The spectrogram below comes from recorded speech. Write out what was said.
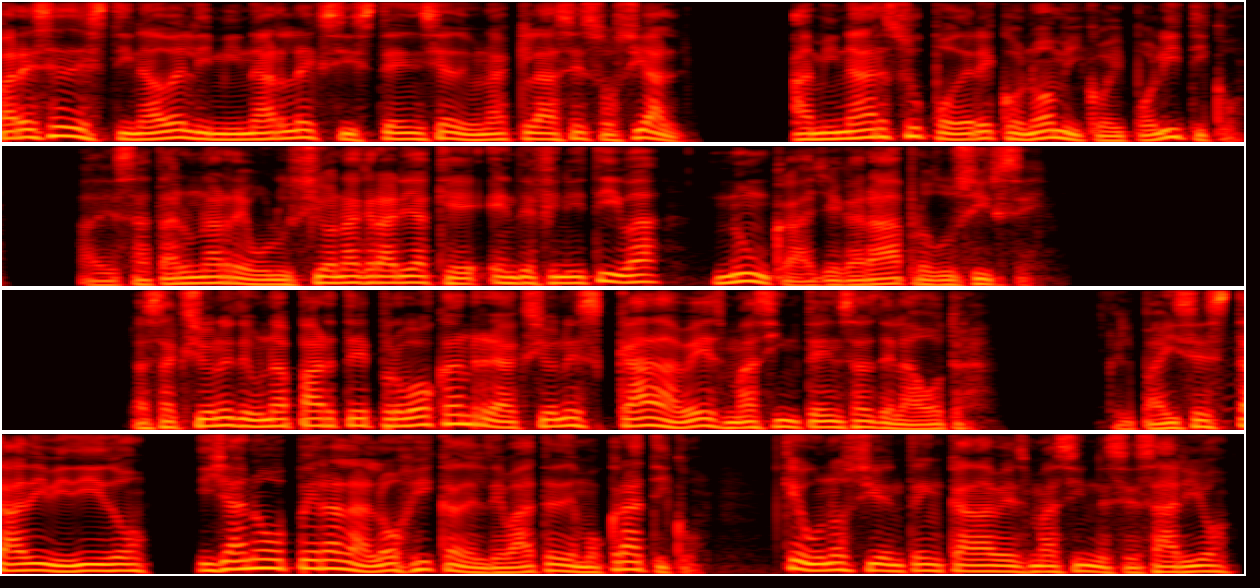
parece destinado a eliminar la existencia de una clase social, a minar su poder económico y político, a desatar una revolución agraria que, en definitiva, nunca llegará a producirse. Las acciones de una parte provocan reacciones cada vez más intensas de la otra. El país está dividido y ya no opera la lógica del debate democrático, que unos sienten cada vez más innecesario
